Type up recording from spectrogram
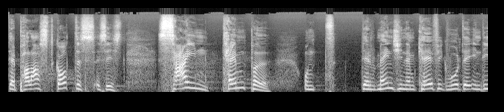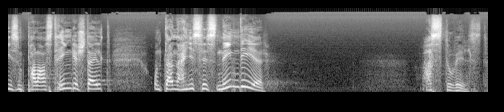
der Palast Gottes, es ist sein Tempel. Und der Mensch in dem Käfig wurde in diesem Palast hingestellt und dann hieß es, nimm dir, was du willst.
